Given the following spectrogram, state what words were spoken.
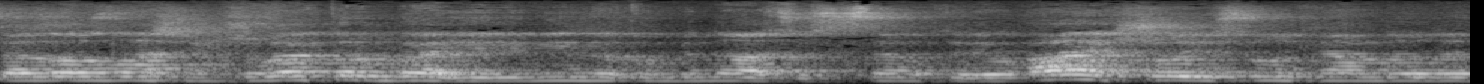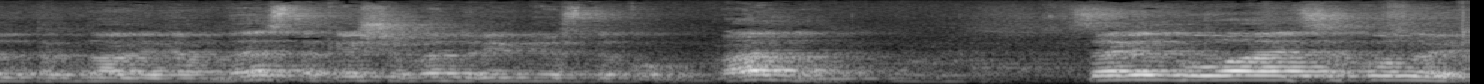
Це за означенням, що вектор B є лінійною комбінацією систем векторів А, якщо існують лямбда 1 і так далі, лямбда S, таке, що B дорівнює такому. Правильно? Це відбувається коли?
